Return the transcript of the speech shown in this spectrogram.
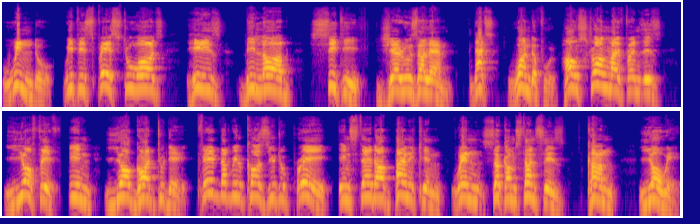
window with his face towards his beloved city, Jerusalem. That's wonderful. How strong, my friends, is your faith in your God today. Faith that will cause you to pray instead of panicking when circumstances come your way.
